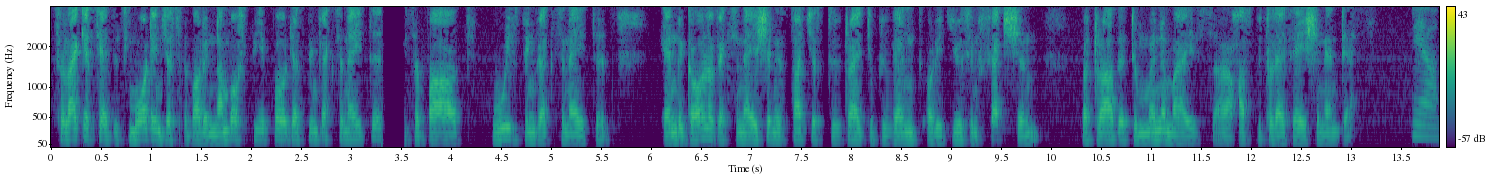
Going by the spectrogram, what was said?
So like I said, it's more than just about a number of people that's been vaccinated. It's about who is being vaccinated. And the goal of vaccination is not just to try to prevent or reduce infection, but rather to minimize uh, hospitalization and death. Yeah,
